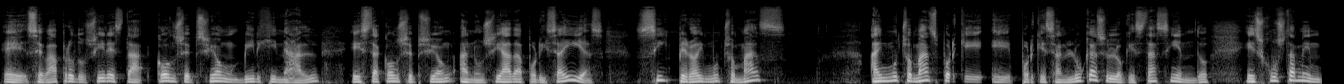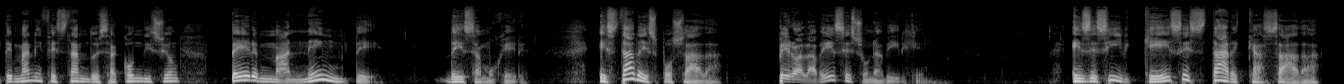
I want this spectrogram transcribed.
eh, se va a producir esta concepción virginal, esta concepción anunciada por Isaías. Sí, pero hay mucho más. Hay mucho más porque, eh, porque San Lucas lo que está haciendo es justamente manifestando esa condición permanente de esa mujer. Está desposada, pero a la vez es una virgen. Es decir, que ese estar casada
